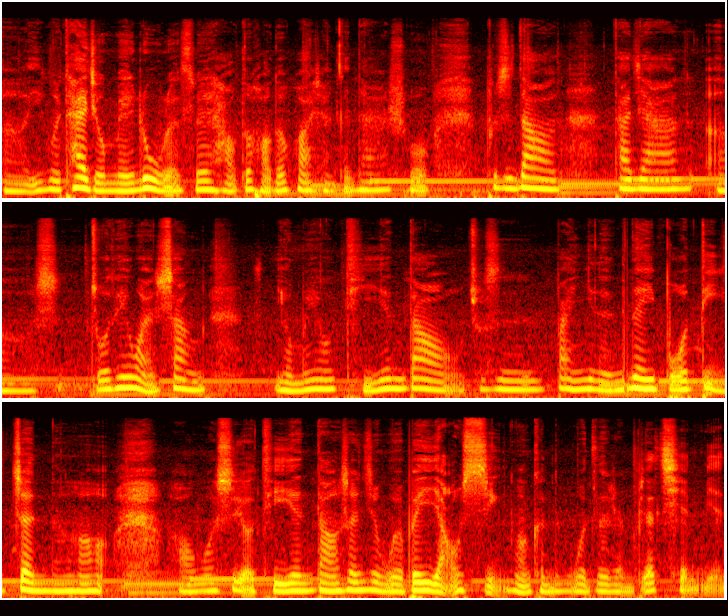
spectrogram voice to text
呃，因为太久没录了，所以好多好多话想跟大家说，不知道大家呃是昨天晚上。有没有体验到就是半夜的那一波地震呢？哈，好，我是有体验到，甚至我有被摇醒哈，可能我的人比较浅眠。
